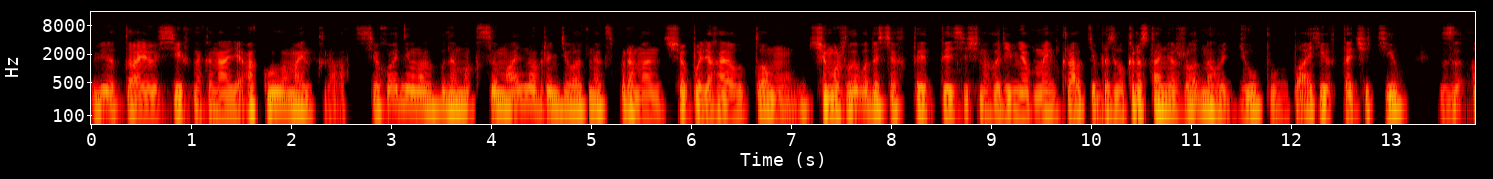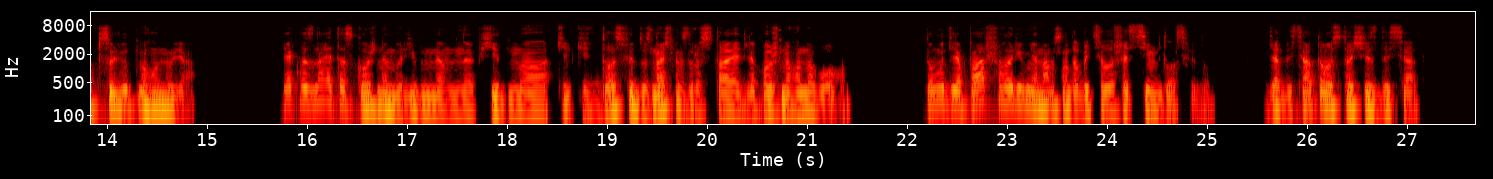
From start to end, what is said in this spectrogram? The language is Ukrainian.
Вітаю усіх на каналі Акула Майнкрафт. Сьогодні у нас буде максимально грандіозний експеримент, що полягає у тому, чи можливо досягти тисячного рівня в Майнкрафті без використання жодного дюпу, багів та читів з абсолютного нуля. Як ви знаєте, з кожним рівнем необхідна кількість досвіду значно зростає для кожного нового. Тому для першого рівня нам знадобиться лише 7 досвіду, для 10-го 160,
